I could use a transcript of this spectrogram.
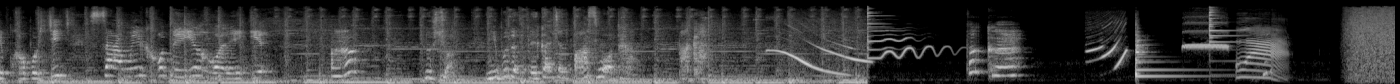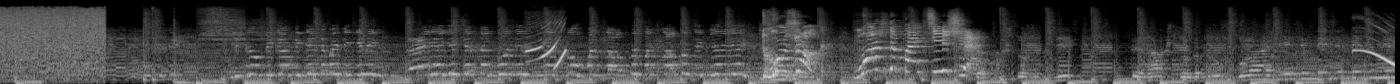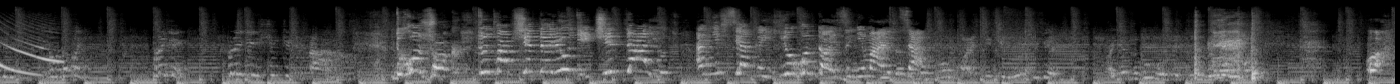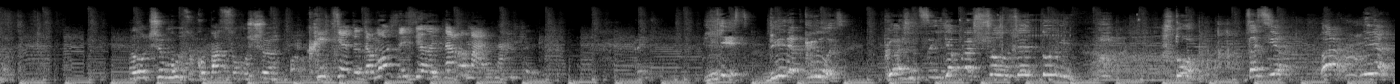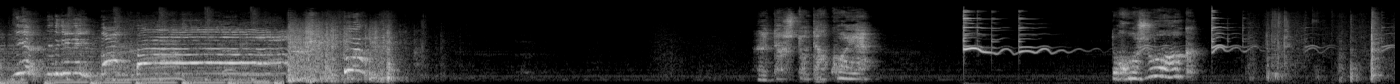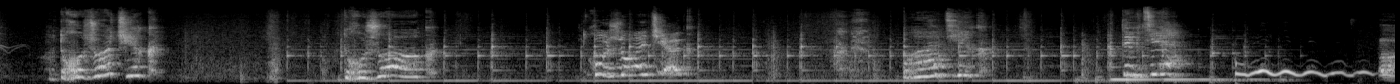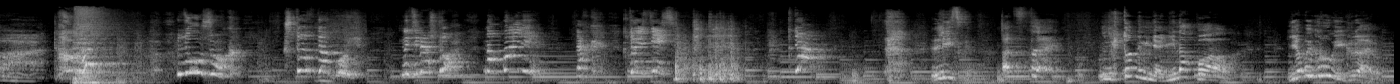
не пропустить самые крутые ролики. Ага. Ну все, не буду отвлекать от просмотра. Пока. Пока. Дружок, можно потише? А что же здесь? Так, что за лучше музыку послушаю. Хоть это можно сделать нормально. Есть! Дверь открылась! Кажется, я прошел за эту. Что? Затем? А, нет, нет, не догоняй! А, а! Это что такое? Дружок. Дружочек. Дружок. Дружочек. Братик. Ты где? Дружок, что с тобой? На тебя что, напали? Так, кто здесь? Кто? Лиска, отстань! Никто на меня не напал. Я в игру играю.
